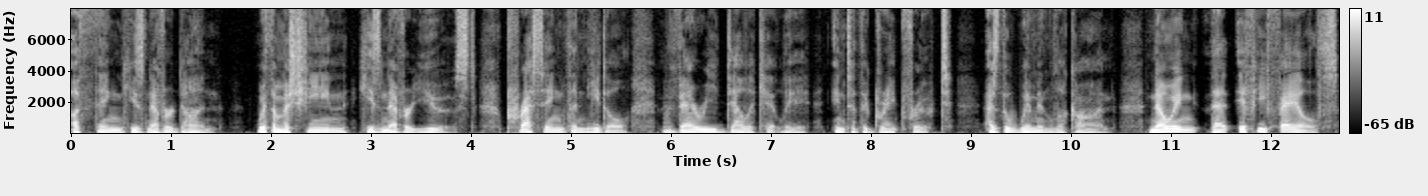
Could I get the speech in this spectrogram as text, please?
a thing he's never done with a machine he's never used, pressing the needle very delicately into the grapefruit as the women look on, knowing that if he fails,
